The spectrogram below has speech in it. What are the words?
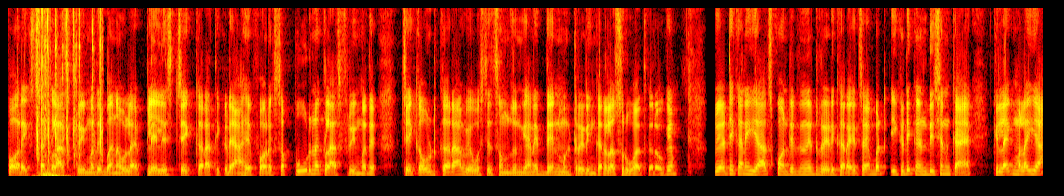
फॉरेक्सचा क्लास फ्रीमध्ये बनवला आहे प्लेलिस्ट चेक करा. तिकडे आहे फॉरेक्सचा पूर्ण क्लास फ्रीमध्ये चेकआउट करा व्यवस्थित समजून घ्या आणि देन मग ट्रेडिंग करायला सुरुवात करा ओके तो या ठिकाणी याच क्वांटिटीने ट्रेड करायचं आहे बट इकडे कंडिशन काय की लाईक मला या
